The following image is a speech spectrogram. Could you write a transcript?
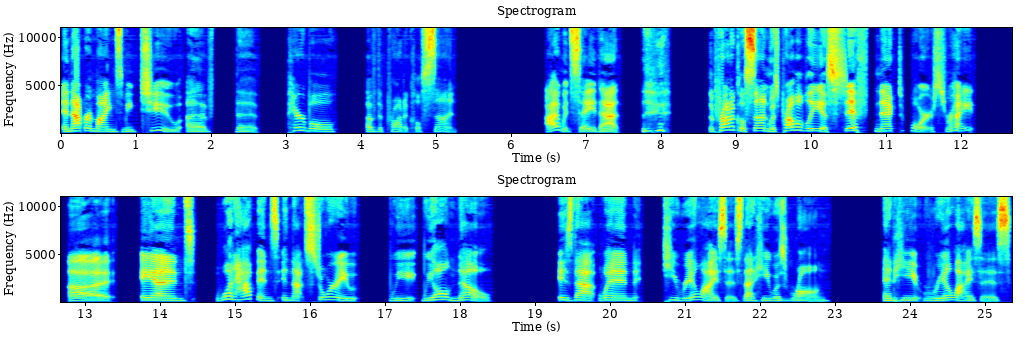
And that reminds me too of the parable of the prodigal son. I would say that the prodigal son was probably a stiff necked horse, right? Uh, and what happens in that story, we, we all know, is that when he realizes that he was wrong and he realizes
